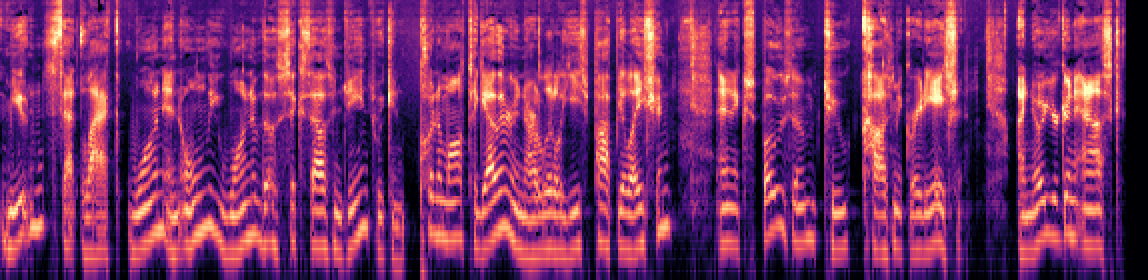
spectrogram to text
mutants that lack one and only one of those 6,000 genes. We can put them all together in our little yeast population and expose them to cosmic radiation. I know you're going to ask,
